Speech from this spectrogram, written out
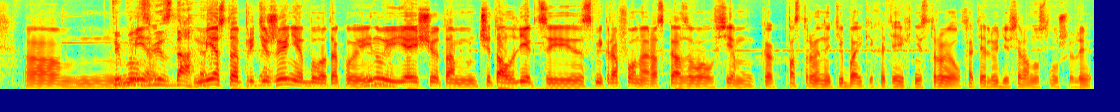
эм, Ты был звезда. Место притяжения было такое. И, ну, и я еще там читал лекции с микрофона, рассказывал всем, как построены эти байки, хотя их не строил, хотя люди все равно слушали.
